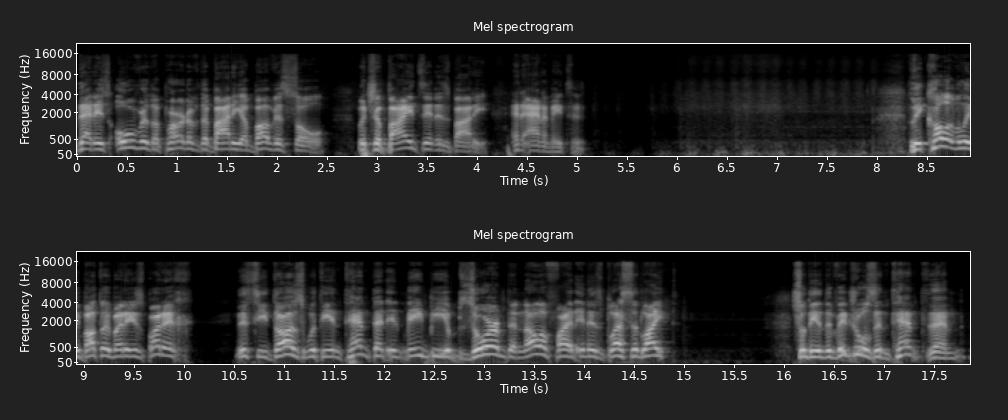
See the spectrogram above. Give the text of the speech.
that is over the part of the body above his soul, which abides in his body and animates it. This he does with the intent that it may be absorbed and nullified in his blessed light. So the individual's intent then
